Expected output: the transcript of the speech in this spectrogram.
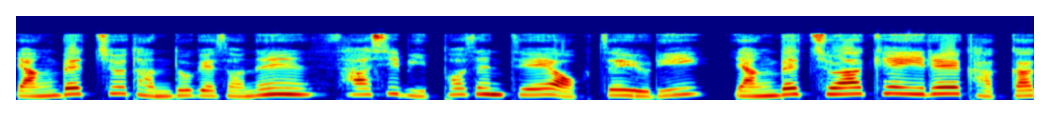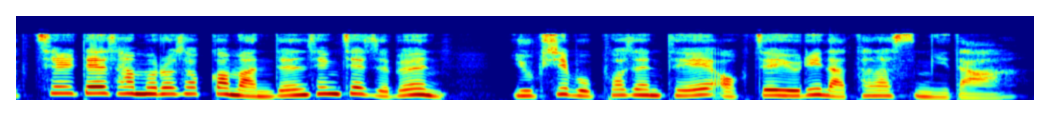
양배추 단독에서는 42%의 억제율이 양배추와 K를 각각 7대 3으로 섞어 만든 생채즙은 65%의 억제율이 나타났습니다.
